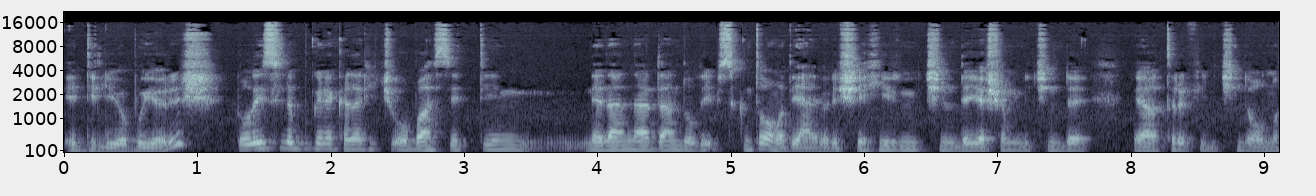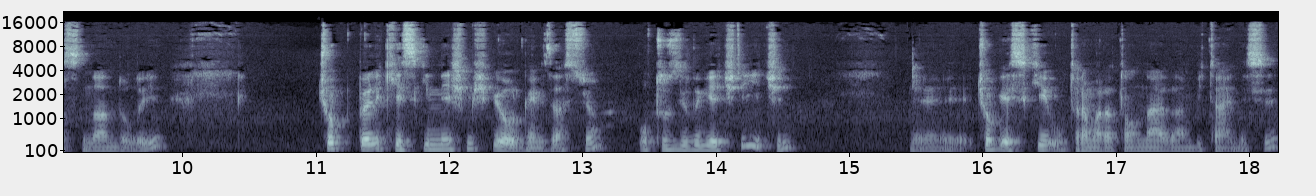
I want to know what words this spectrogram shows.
ediliyor bu yarış. Dolayısıyla bugüne kadar hiç o bahsettiğin nedenlerden dolayı bir sıkıntı olmadı. Yani böyle şehrin içinde, yaşamın içinde veya trafiğin içinde olmasından dolayı. Çok böyle keskinleşmiş bir organizasyon. 30 yılı geçtiği için e, çok eski ultramaratonlardan bir tanesi.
